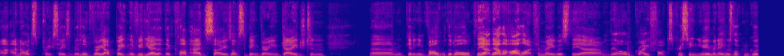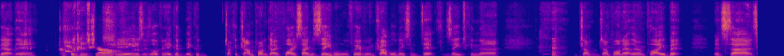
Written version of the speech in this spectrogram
I, I know it's preseason, but it looked very upbeat in the video that the club had. So he's obviously being very engaged and um, getting involved with it all. The, the other highlight for me was the um, the old grey fox, Chrissy Newman. He was looking good out there. Looking sharp. Jesus, looking. He could he could chuck a jumper on and go play. Same as Ziebell. If we're ever in trouble, need some depth. Zeebs can uh, jump jump on out there and play. But it's uh, it's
